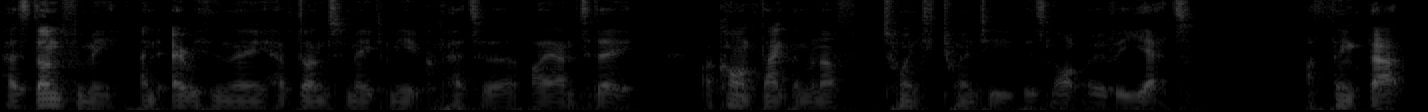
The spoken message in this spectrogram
has done for me and everything they have done to make me a competitor I am today. I can't thank them enough. 2020 is not over yet. I think that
